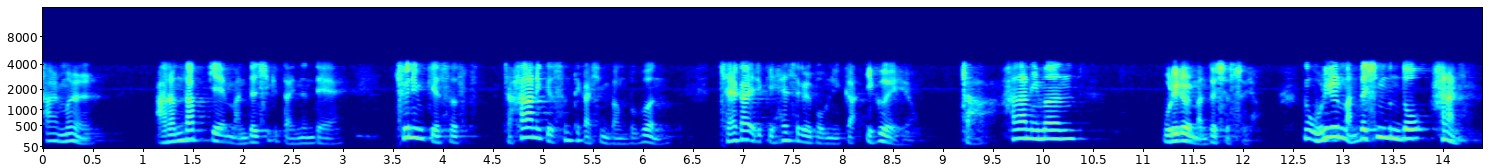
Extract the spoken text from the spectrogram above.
삶을 아름답게 만드시겠다 했는데 주님께서 하나님께서 선택하신 방법은 제가 이렇게 해석을 보니까 이거예요. 자, 하나님은 우리를 만드셨어요. 우리를 만드신 분도 하나님.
